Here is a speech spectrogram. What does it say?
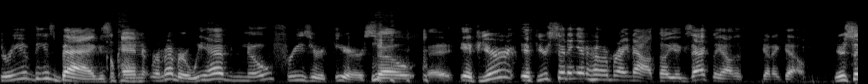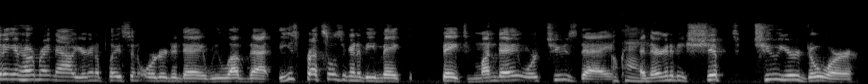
three of these bags, okay. and remember, we have no freezer here. So uh, if you're if you're sitting at home right now, I'll tell you exactly how this is going to go. You're sitting at home right now. You're going to place an order today. We love that. These pretzels are going to be made baked Monday or Tuesday, okay. and they're going to be shipped to your door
